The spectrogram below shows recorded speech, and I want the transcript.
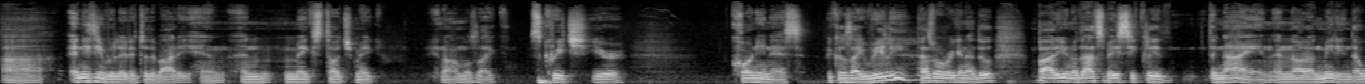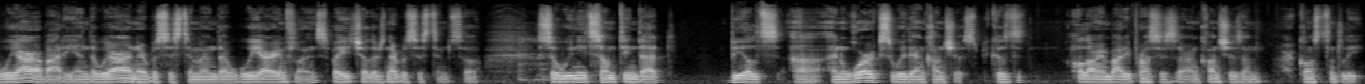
uh, anything related to the body and, and makes touch make, you know, almost like screech your corniness because like really uh-huh. that's what we're gonna do but you know that's basically denying and not admitting that we are a body and that we are a nervous system and that we are influenced by each other's nervous system. So, uh-huh. so we need something that builds uh, and works with the unconscious because all our embodied processes are unconscious and are constantly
